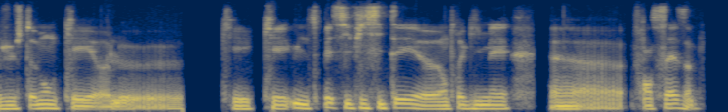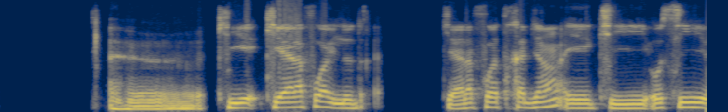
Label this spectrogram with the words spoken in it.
justement qui est le qui est, une spécificité euh, entre guillemets euh, française, euh, qui est qui est à la fois une qui est à la fois très bien et qui aussi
